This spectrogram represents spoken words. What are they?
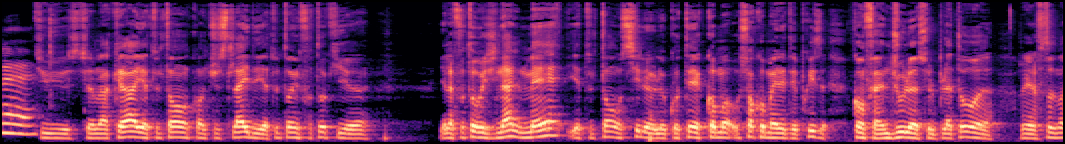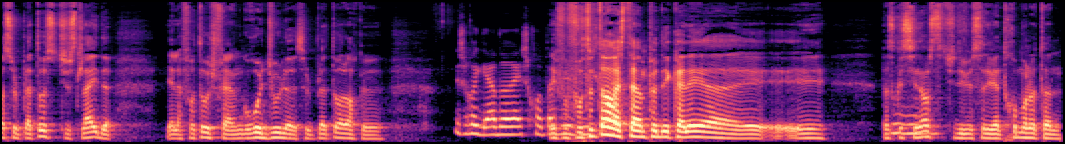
ouais. tu, tu remarqueras, il y a tout le temps, quand tu slides, il y a tout le temps une photo qui. Euh, il y a la photo originale, mais il y a tout le temps aussi le, côté, comme, soit comment elle a été prise. Quand on fait un joule sur le plateau, euh, il y a la photo de moi sur le plateau, si tu slides, il y a la photo où je fais un gros joule sur le plateau alors que. Je regarderai, je crois pas. Il faut, faut tout le temps rester un peu décalé et, parce que sinon ça, ça devient trop monotone.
